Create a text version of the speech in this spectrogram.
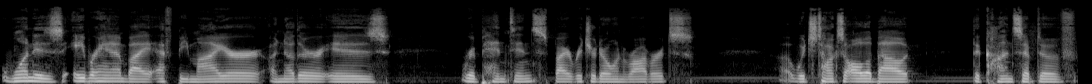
one is Abraham by F.B. Meyer. Another is Repentance by Richard Owen Roberts, uh, which talks all about the concept of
